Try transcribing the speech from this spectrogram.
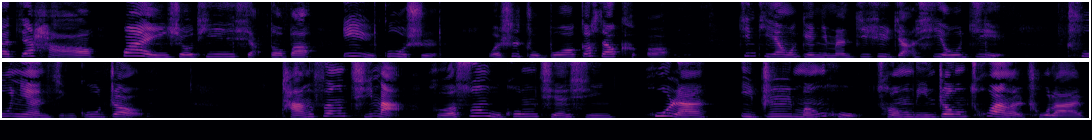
大家好，欢迎收听小豆包英语故事，我是主播高小可。今天我给你们继续讲《西游记》，初念紧箍咒。唐僧骑马和孙悟空前行，忽然一只猛虎从林中窜了出来，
